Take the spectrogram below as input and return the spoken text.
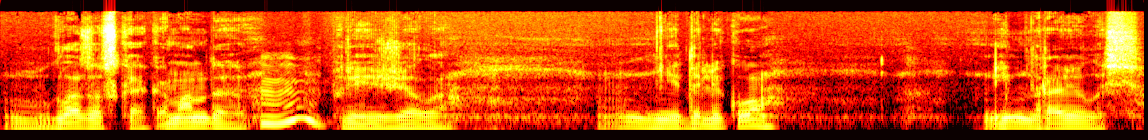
Глазовская команда mm-hmm. приезжала недалеко, им нравилось.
